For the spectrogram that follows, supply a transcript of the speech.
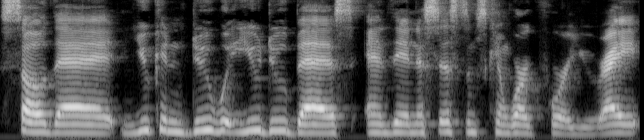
so that you can do what you do best and then the systems can work for you, right?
